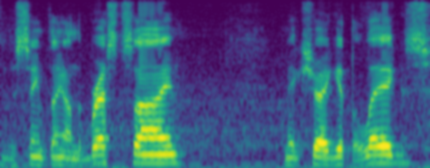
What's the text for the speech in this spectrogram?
Do the same thing on the breast side. Make sure I get the legs.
